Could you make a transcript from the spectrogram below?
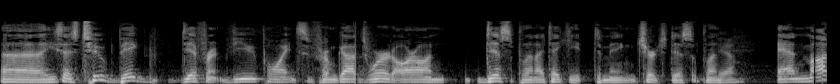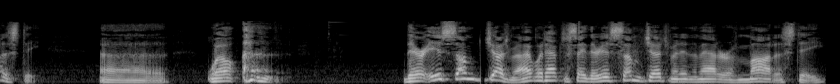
Uh, he says two big different viewpoints from God's Word are on discipline. I take it to mean church discipline yeah. and modesty. Uh, well, there is some judgment. I would have to say there is some judgment in the matter of modesty,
